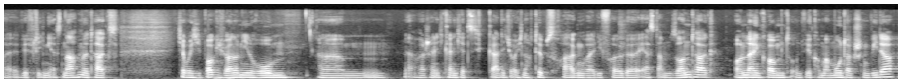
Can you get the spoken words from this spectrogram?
weil wir fliegen erst nachmittags. Ich habe richtig Bock. Ich war noch nie in Rom. Ähm, ja, wahrscheinlich kann ich jetzt gar nicht euch nach Tipps fragen, weil die Folge erst am Sonntag online kommt und wir kommen am Montag schon wieder.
